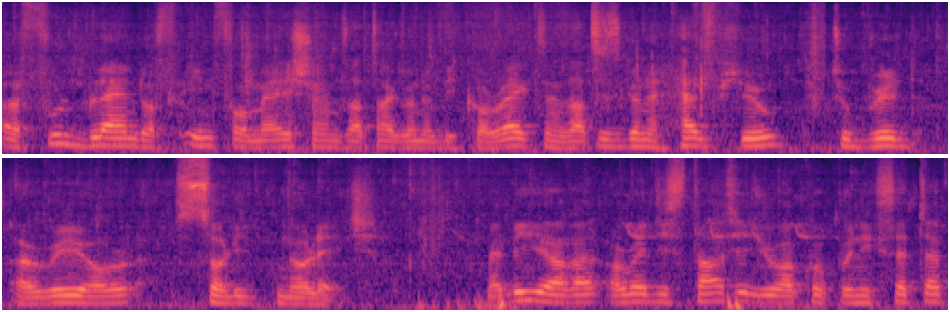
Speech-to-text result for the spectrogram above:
a full blend of information that are going to be correct and that is going to help you to build a real solid knowledge. Maybe you have already started your aquaponic setup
